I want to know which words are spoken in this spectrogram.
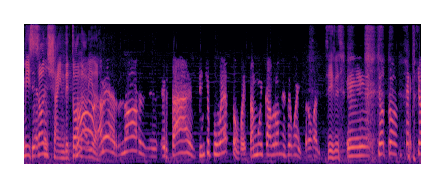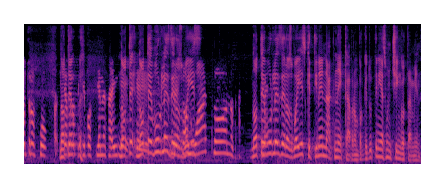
mi sunshine de toda no, la A vida. ver, no, está el pinche puberto, güey. Está muy cabrón ese güey, pero bueno. Sí, Eh, ¿qué, otros, qué, otros, No qué te- otros equipos tienes ahí? no que- te- no te burles de los güeyes- Watson, no te burles de los güeyes que tienen acné, cabrón, porque tú tenías un chingo también.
